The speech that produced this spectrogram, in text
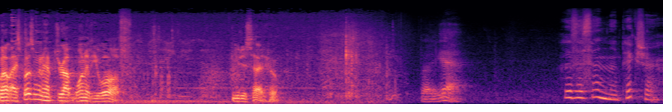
Well, I suppose I'm gonna have to drop one of you off. You decide who. But yeah. Who's this in the picture?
